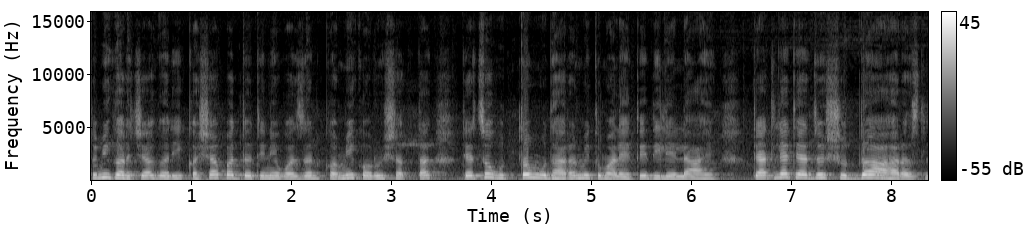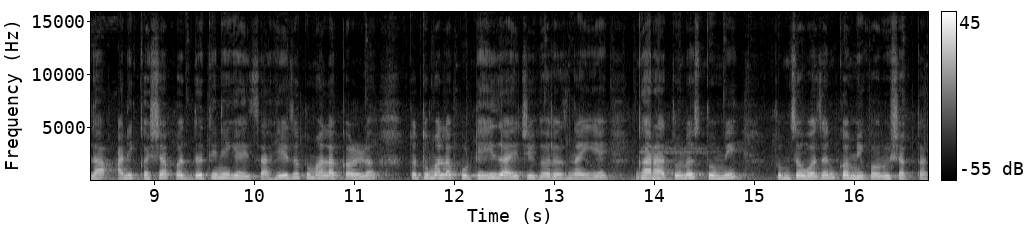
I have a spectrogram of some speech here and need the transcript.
तुम्ही घरच्या घरी कशा पद्धतीने वजन कमी करू शकतात त्याचं उत्तम उदाहरण मी तुम्हाला येथे दिलेलं आहे. त्यातल्या त्यात जर शुद्ध आहार असला आणि कशा पद्धतीने घ्यायचा हे जर तुम्हाला कळलं तर तुम्हाला कुठेही जायची गरज नाही आहे घरातूनच तुम्ही तुमचं वजन कमी करू शकतात.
